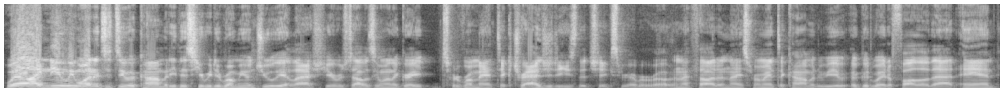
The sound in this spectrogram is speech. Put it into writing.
Well, I knew we wanted to do a comedy this year. We did Romeo and Juliet last year, which is obviously one of the great sort of romantic tragedies that Shakespeare ever wrote. And I thought a nice romantic comedy would be a, a good way to follow that. And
